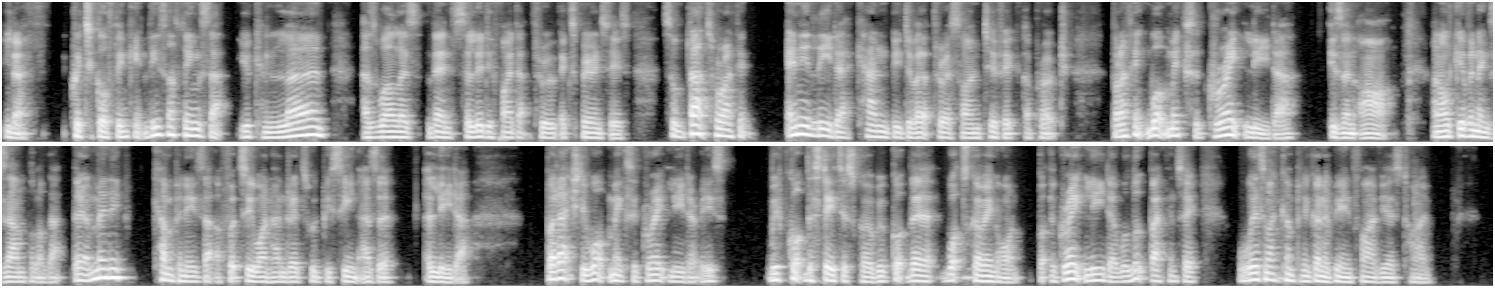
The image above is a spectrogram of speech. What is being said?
you know, critical thinking. These are things that you can learn as well as then solidify that through experiences. So that's where I think any leader can be developed through a scientific approach. But I think what makes a great leader is an art. And I'll give an example of that. There are many companies that are FTSE 100s would be seen as a, a leader. But actually, what makes a great leader is we've got the status quo, we've got the what's going on. But a great leader will look back and say, where's my company going to be in five years' time?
